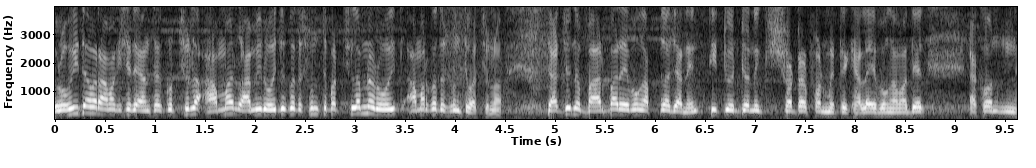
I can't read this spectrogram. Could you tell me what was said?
রোহিত আবার আমাকে সেটা অ্যান্সার করছিল, আমার আমি রোহিতের কথা শুনতে পাচ্ছিলাম না, রোহিত আমার কথা শুনতে পাচ্ছিল না। যার জন্য বারবার এবং আপনারা জানেন টি টোয়েন্টি অনেক শর্টার ফরম্যাটে খেলা এবং আমাদের এখন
